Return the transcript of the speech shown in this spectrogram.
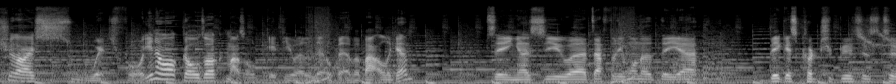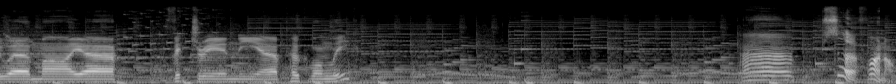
Should I switch for? You know what, Golduck? Might as well give you a little bit of a battle again. Seeing as you uh, definitely one of the uh, biggest contributors to uh, my uh, victory in the uh, Pokemon League. Uh, Surf, why not?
